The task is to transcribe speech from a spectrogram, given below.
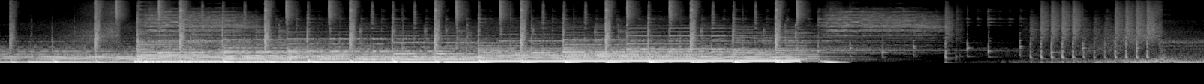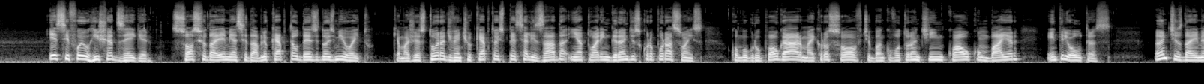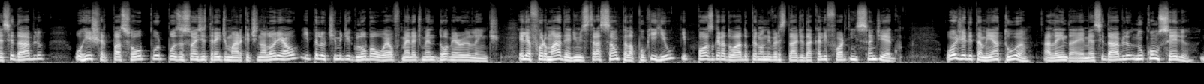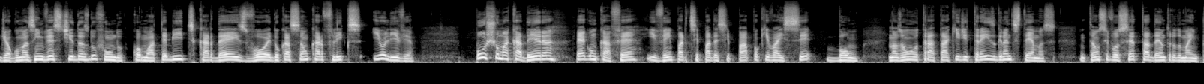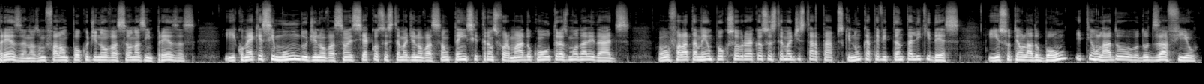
Esse foi o Richard Zeiger, sócio da MSW Capital desde 2008 que é uma gestora de venture capital especializada em atuar em grandes corporações, como o Grupo Algar, Microsoft, Banco Votorantim, Qualcomm, Bayer, entre outras. Antes da MSW, o Richard passou por posições de trade marketing na L'Oréal e pelo time de Global Wealth Management do Merrill Lynch. Ele é formado em administração pela PUC-Rio e pós-graduado pela Universidade da Califórnia em San Diego. Hoje ele também atua, além da MSW, no conselho de algumas investidas do fundo, como a Tebit, Car10, Voa Educação, Carflix e Olivia. Puxa uma cadeira, pega um café e vem participar desse papo que vai ser bom. Nós vamos tratar aqui de três grandes temas. Então, se você está dentro de uma empresa, nós vamos falar um pouco de inovação nas empresas e como é que esse mundo de inovação, esse ecossistema de inovação tem se transformado com outras modalidades. Vamos falar também um pouco sobre o ecossistema de startups, que nunca teve tanta liquidez. E isso tem um lado bom e tem um lado do desafio.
